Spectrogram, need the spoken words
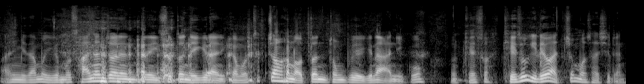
아닙니다. 뭐 이게 뭐 4년 전에 있었던 얘기라니까 뭐 특정한 어떤 정부 얘기는 아니고 계속 계속 이래 왔죠, 뭐 사실은.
